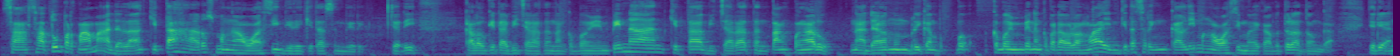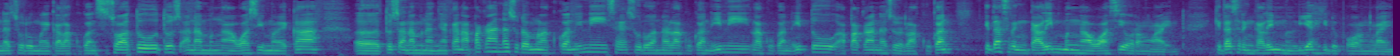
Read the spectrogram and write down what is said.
Salah satu pertama adalah kita harus mengawasi diri kita sendiri. Jadi kalau kita bicara tentang kepemimpinan, kita bicara tentang pengaruh. Nah, dalam memberikan kepemimpinan kepada orang lain, kita sering kali mengawasi mereka, betul atau enggak? Jadi Anda suruh mereka lakukan sesuatu, terus Anda mengawasi mereka, uh, terus Anda menanyakan, apakah Anda sudah melakukan ini? Saya suruh Anda lakukan ini, lakukan itu, apakah Anda sudah lakukan? Kita sering kali mengawasi orang lain. Kita sering kali melihat hidup orang lain.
